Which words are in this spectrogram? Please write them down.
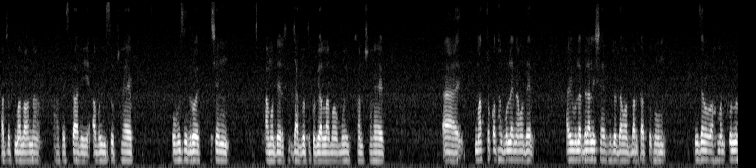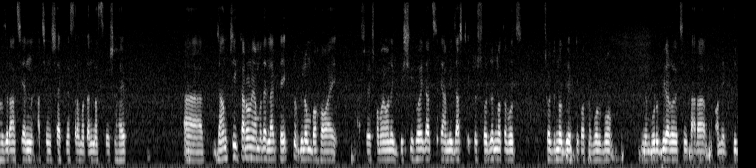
হাজরত মালানা হাফেজ কারি আবু ইউসুফ সাহেব উপস্থিত রয়েছেন আমাদের জাগ্রত কবি আল্লামা মুহিব খান সাহেব। মাত্র কথা বললেন আমাদের হাবিবুল্লাহ বেলালি সাহেব, হুজুর দামাত বারকাতুহুম, মিজানুর রহমান খুলনা হুজুর আছেন আছেন শেখ নাসর রহমত সাহেব। যান্ত্রিক কারণে আমাদের লাইফটা একটু বিলম্ব হয়, আসলে সময় অনেক বেশি হয়ে যাচ্ছে। আমি জাস্ট একটু সৌজন্যতা বোধ, সৌজন্য দু একটি কথা বলব। মানে মুরব্বীরা রয়েছেন, তারা অনেক দিক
